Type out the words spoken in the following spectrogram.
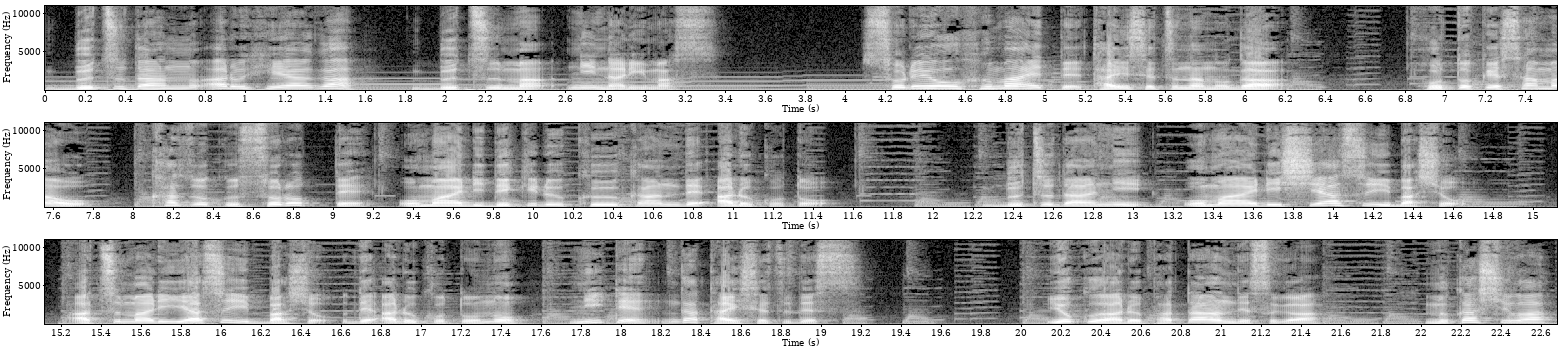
仏壇のある部屋が仏間になります。それを踏まえて大切なのが、仏様を家族揃ってお参りできる空間であること、仏壇にお参りしやすい場所、集まりやすい場所であることの2点が大切です。よくあるパターンですが、昔は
